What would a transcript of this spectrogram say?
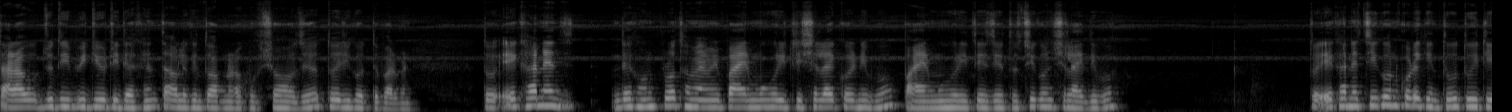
তারাও যদি ভিডিওটি দেখেন তাহলে কিন্তু আপনারা খুব সহজে তৈরি করতে পারবেন। তো এখানে দেখুন প্রথমে আমি পায়ের মুহুরিটি সেলাই করে নিব, পায়ের মুহুরিতে যেহেতু চিকন সেলাই দিব তো এখানে চিকন করে কিন্তু দুইটি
